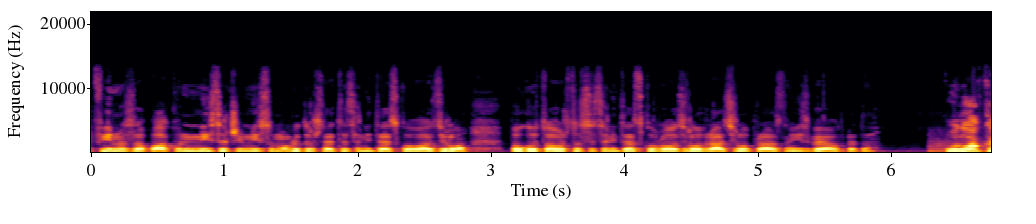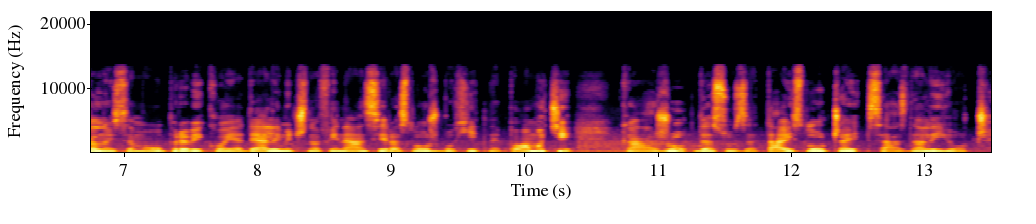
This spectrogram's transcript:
fino zapakovane ni sa čim nisu mogli da oštete sanitarsko vozilo, pogotovo što se sanitarsko vozilo vraćalo prazno iz Beograda. U lokalnoj samoupravi koja delimično finansira službu hitne pomoći kažu da su za taj slučaj saznali juče.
